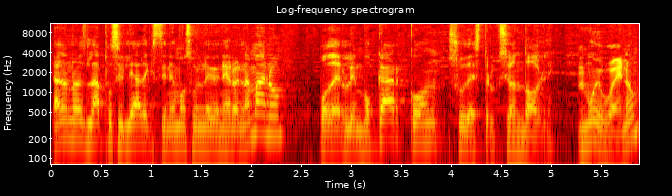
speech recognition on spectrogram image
Dándonos la posibilidad de que si tenemos un legionero en la mano, poderlo invocar con su destrucción doble. Muy bueno.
